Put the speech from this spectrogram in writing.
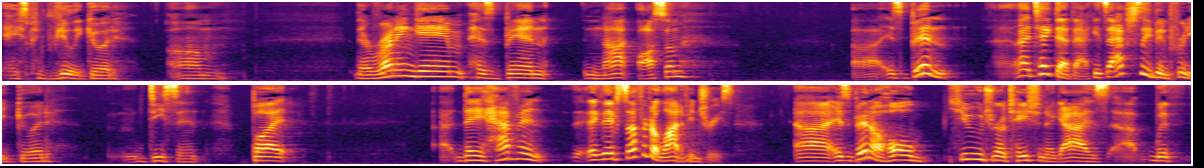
he's been really good. Um, their running game has been not awesome. Uh, it's been, I take that back. It's actually been pretty good, decent, but uh, they haven't, they've suffered a lot of injuries. Uh, it's been a whole huge rotation of guys uh, with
